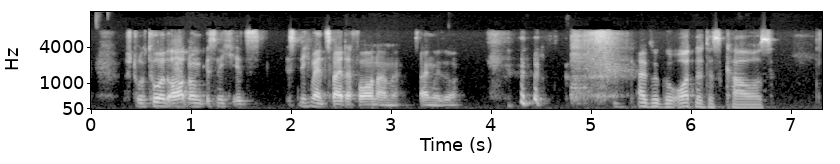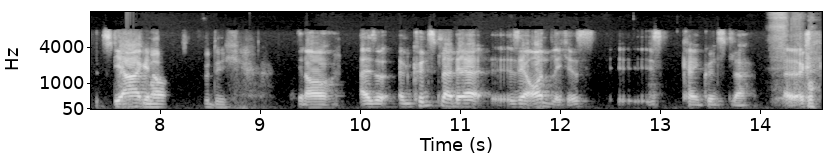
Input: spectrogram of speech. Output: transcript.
Struktur und Ordnung ist nicht, jetzt, ist nicht mein zweiter Vorname, sagen wir so. also geordnetes Chaos. ja, genau. Für dich. Genau. Also ein Künstler, der sehr ordentlich ist, ist kein Künstler. Also,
